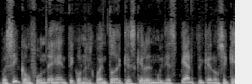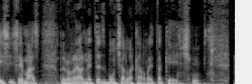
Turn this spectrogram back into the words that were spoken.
pues sí, confunde gente con el cuento de que es que él es muy despierto y que no sé qué hiciese más, pero realmente es mucha la carreta que echa.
